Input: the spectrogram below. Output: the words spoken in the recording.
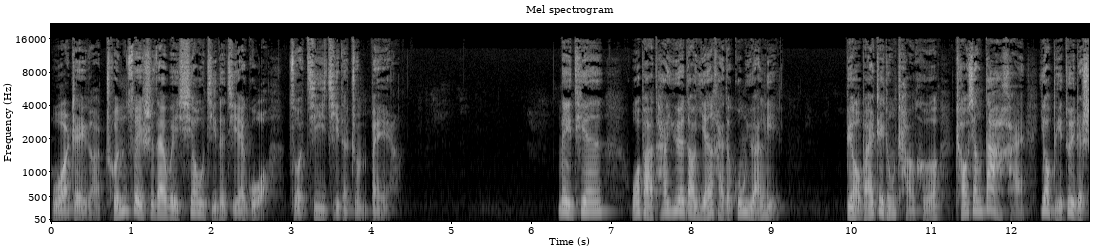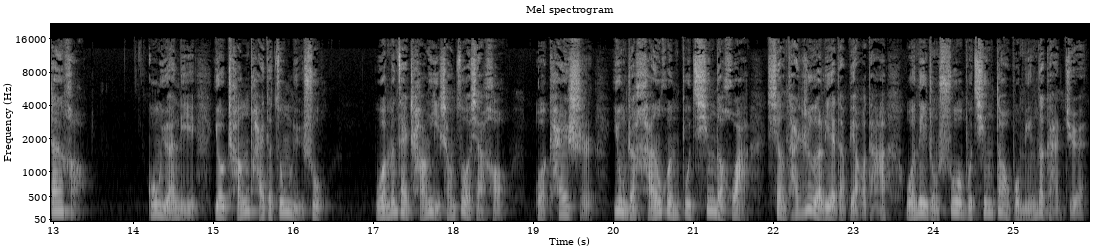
我这个纯粹是在为消极的结果做积极的准备呀。那天我把他约到沿海的公园里，表白这种场合朝向大海要比对着山好。公园里有成排的棕榈树，我们在长椅上坐下后。我开始用着含混不清的话向他热烈的表达我那种说不清道不明的感觉，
